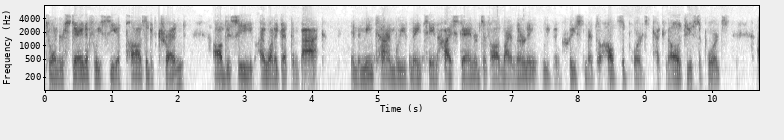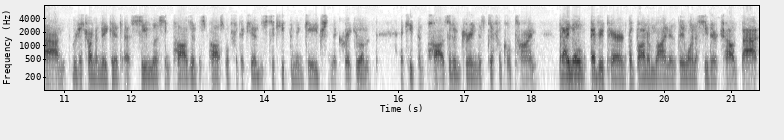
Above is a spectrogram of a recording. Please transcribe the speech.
to understand if we see a positive trend. Obviously, I want to get them back. In the meantime, we've maintained high standards of online learning. We've increased mental health supports, technology supports. Um, we're just trying to make it as seamless and positive as possible for the kids to keep them engaged in the curriculum and keep them positive during this difficult time. But I know every parent, the bottom line is they want to see their child back.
